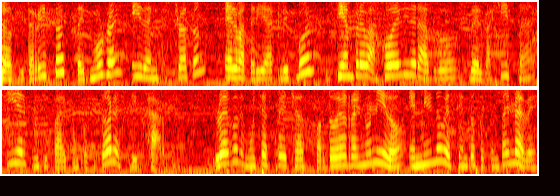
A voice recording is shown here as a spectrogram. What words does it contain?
Los guitarristas Dave Murray y Dennis Stratton, el batería Clipboard, siempre bajo el liderazgo del bajista y el principal compositor Steve Harris. Luego de muchas fechas por todo el Reino Unido, en 1979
